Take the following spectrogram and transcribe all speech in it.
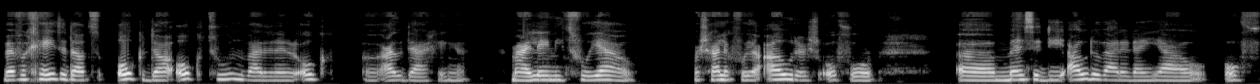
Wij vergeten dat ook daar, ook toen waren er ook uh, uitdagingen. Maar alleen niet voor jou. Waarschijnlijk voor je ouders of voor uh, mensen die ouder waren dan jou. Of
